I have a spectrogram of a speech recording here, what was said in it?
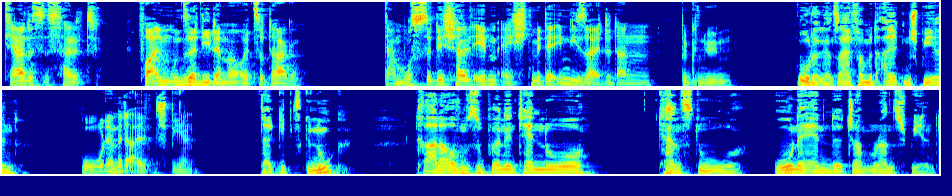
Tja, das ist halt vor allem unser Dilemma heutzutage. Da musst du dich halt eben echt mit der Indie-Seite dann begnügen. Oder ganz einfach mit alten Spielen. Oder mit alten Spielen. Da gibt's genug. Gerade auf dem Super Nintendo kannst du ohne Ende Jump'n'Runs spielen.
